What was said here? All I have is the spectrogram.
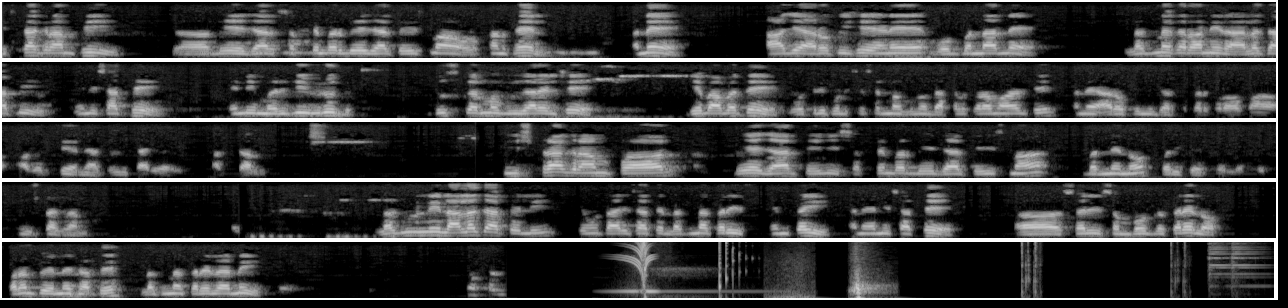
ઇન્સ્ટાગ્રામથી બે હજાર સપ્ટેમ્બર બે હજાર ત્રેવીસમાં ઓળખાણ થયેલ. અને આ જે આરોપી છે, એણે ભોગ બનનારને લગ્ન કરવાની લાલચ આપી. એની સાથે એની મરજી વિરુદ્ધ દુષ્કર્મ ગુજારેલ છે. જે બાબતે ગોત્રી પોલીસ સ્ટેશનમાં ગુનો દાખલ કરવામાં આવેલ છે અને આરોપીની ધરપકડ કરવામાં આવેલ છે અને આગળની કાર્યવાહી ચાલુ ઇન્સ્ટાગ્રામ પર બે હજાર ત્રેવીસ, સપ્ટેમ્બર બે હજાર ત્રેવીસમાં બંનેનો પરિચય થયેલો ઇન્સ્ટાગ્રામ લગ્નની લાલચ આપેલી કે હું તારી સાથે લગ્ન કરીશ એમ કહી અને એની સાથે શરીર સંભોગ કરેલો, પરંતુ એની સાથે લગ્ન કરેલા નહીં.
